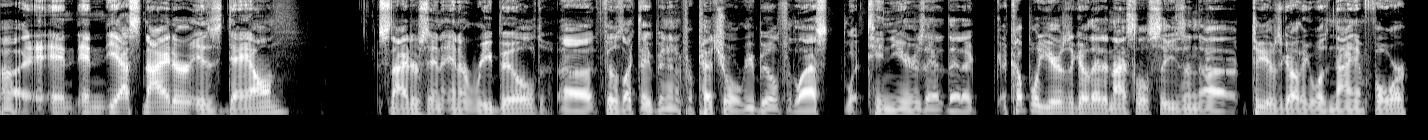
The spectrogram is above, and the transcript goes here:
Uh, and and yeah, Snyder is down. Snyder's in in a rebuild. Uh, feels like they've been in a perpetual rebuild for the last what ten years. That a, a couple years ago they had a nice little season. Uh, two years ago I think it was nine and four.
